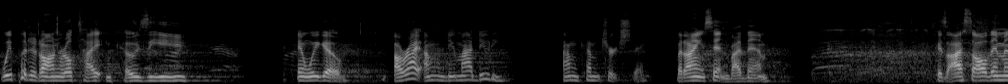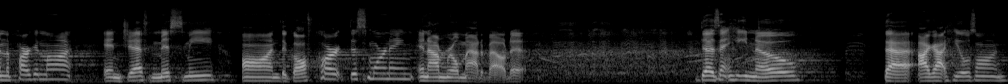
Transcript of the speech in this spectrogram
We put it on real tight and cozy, and we go, All right, I'm gonna do my duty. I'm come to church today. But I ain't sitting by them because I saw them in the parking lot, and Jeff missed me on the golf cart this morning, and I'm real mad about it. Doesn't he know that I got heels on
